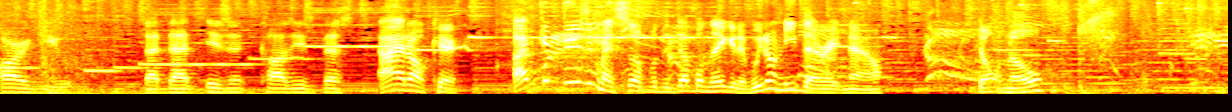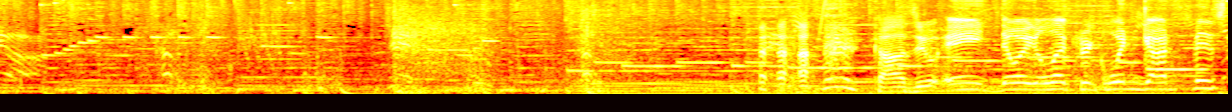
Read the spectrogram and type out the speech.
argue that that isn't Kazuya's best. I don't care. I'm confusing myself with the double negative. We don't need that right now. Don't know. Kazu ain't doing electric wind god fist.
